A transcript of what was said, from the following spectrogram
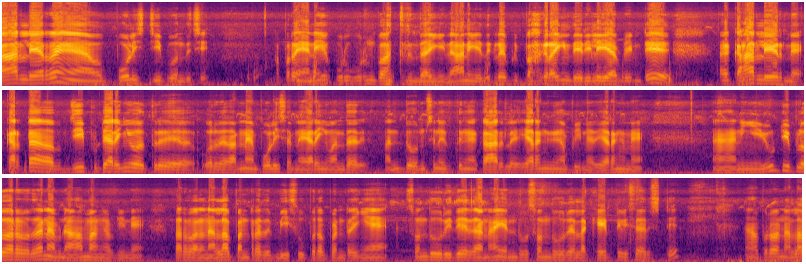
காரில் ஏற போலீஸ் ஜீப் வந்துச்சு. அப்புறம் என்னையே குறு குறுன்னு பார்த்துருந்தாங்க. நான் எதுக்குடா இப்படி பார்க்குறாங்கன்னு தெரியலையே அப்படின்ட்டு காரில் ஏறினேன். கரெக்டாக ஜீப் விட்டு இறங்கி ஒருத்தர் ஒரு அண்ணன் போலீஸ் அண்ணன் இறங்கி வந்தார். வந்துட்டு ஒரு நிமிஷம் நிறுத்துங்க காரில் இறங்குங்க அப்படின்னாரு இறங்குனேன். நீங்கள் யூடியூப்பில் வரவர் தான் நான் ஆமாங்க அப்படின்னே. பரவாயில்ல நல்லா பண்ணுற தம்பி சூப்பராக பண்ணுறீங்க சொந்த ஊர் இதே தானா? எந்த ஊர் சொந்த ஊர்? எல்லாம் கேட்டு விசாரிச்சுட்டு அப்புறம் நல்லா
